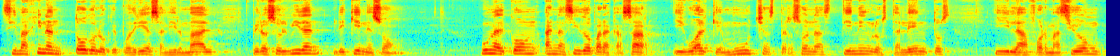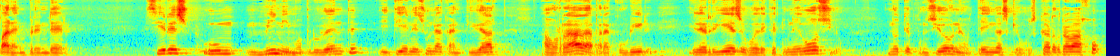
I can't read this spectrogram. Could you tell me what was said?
se imaginan todo lo que podría salir mal, pero se olvidan de quiénes son. Un halcón ha nacido para cazar, igual que muchas personas tienen los talentos y la formación para emprender. Si eres un mínimo prudente y tienes una cantidad ahorrada para cubrir el riesgo de que tu negocio no te funcione o tengas que buscar trabajo,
